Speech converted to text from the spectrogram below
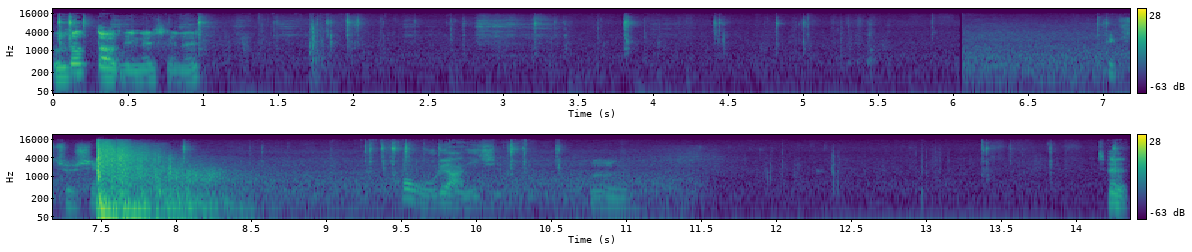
불닭답이네 쟤네 피키 조심 폭 우리 아니지? 음. 셋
